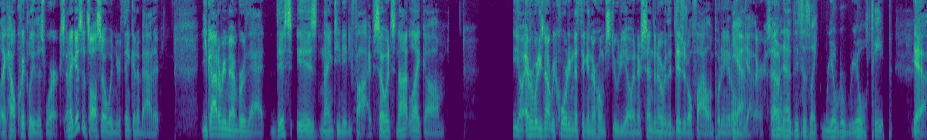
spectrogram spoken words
like how quickly this works. And I guess it's also when you're thinking about it, you got to remember that this is 1985. So it's not like, um, you know, everybody's not recording the thing in their home studio and they're sending over the digital file and putting it all Yeah. together. So, oh no, this is like reel to reel tape. yeah.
